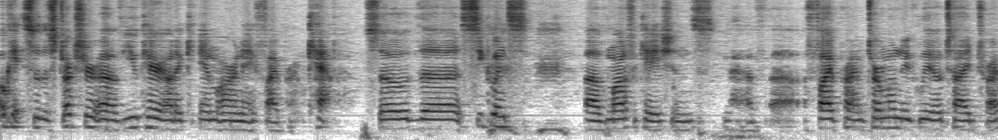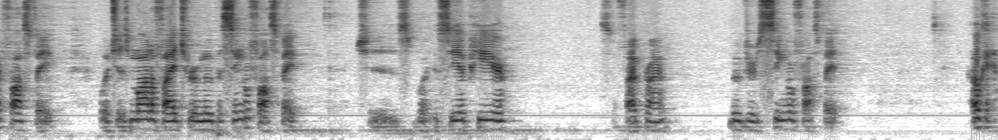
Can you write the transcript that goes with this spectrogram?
Okay, so the structure of eukaryotic mRNA 5' cap. So the sequence of modifications, you have uh, a 5' terminal nucleotide triphosphate, which is modified to remove a single phosphate, which is what you see up here. So 5' moved to a single phosphate. Okay.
